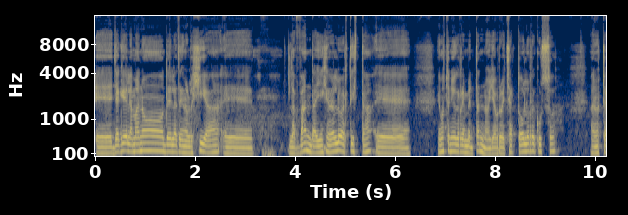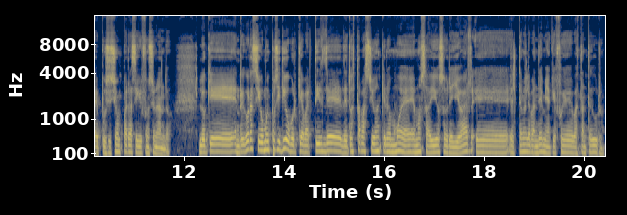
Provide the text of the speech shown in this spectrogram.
eh, ya que de la mano de la tecnología, eh, las bandas y en general los artistas hemos tenido que reinventarnos y aprovechar todos los recursos a nuestra disposición para seguir funcionando. Lo que en rigor ha sido muy positivo porque a partir de, toda esta pasión que nos mueve hemos sabido sobrellevar el tema de la pandemia que fue bastante duro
